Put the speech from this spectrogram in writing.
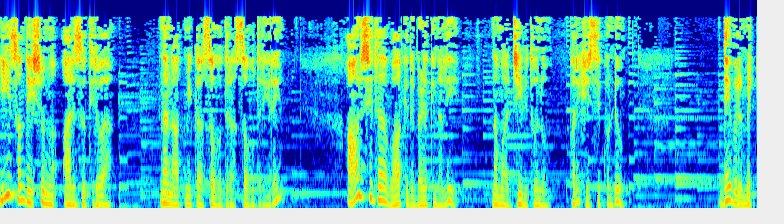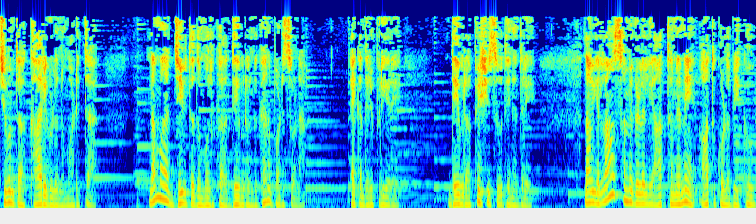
ಈ ಸಂದೇಶವನ್ನು ಆಲಿಸುತ್ತಿರುವ ನನ್ನ ಆತ್ಮಿಕ ಸಹೋದರ ಸಹೋದರಿಯರೇ, ಆಲಿಸಿದ ವಾಕ್ಯದ ಬೆಳಕಿನಲ್ಲಿ ನಮ್ಮ ಜೀವಿತವನ್ನು ಪರೀಕ್ಷಿಸಿಕೊಂಡು ದೇವರು ಮೆಚ್ಚುವಂತಹ ಕಾರ್ಯಗಳನ್ನು ಮಾಡುತ್ತಾ ನಮ್ಮ ಜೀವಿತದ ಮೂಲಕ ದೇವರನ್ನು ಘನಪಡಿಸೋಣ. ಯಾಕೆಂದರೆ ಪ್ರಿಯರೇ, ದೇವರು ಅಪೇಕ್ಷಿಸುವುದೇನೆಂದರೆ ನಾವು ಎಲ್ಲಾ ಸಮಯಗಳಲ್ಲಿ ಆತನನ್ನೇ ಆತುಕೊಳ್ಳಬೇಕು,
